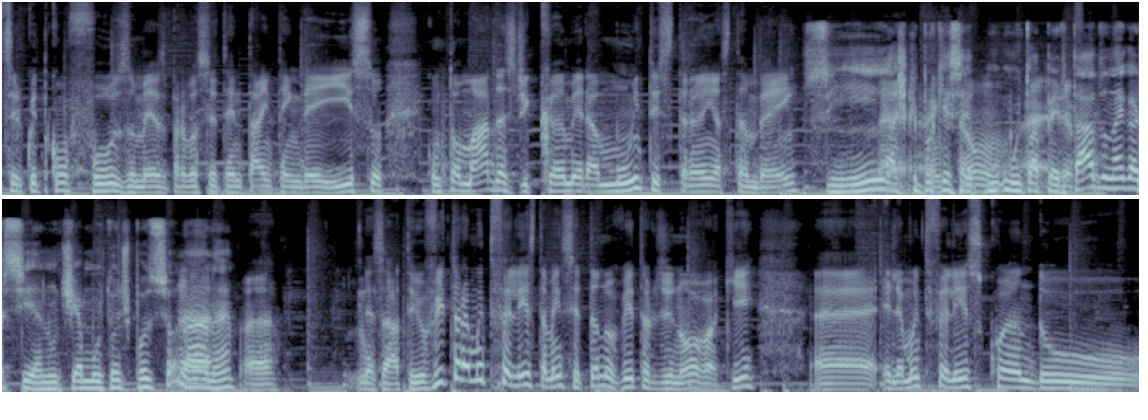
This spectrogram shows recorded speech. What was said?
circuito confuso mesmo para você tentar entender isso com tomadas de câmera muito estranhas também. Sim, é, acho que porque então, é muito apertado, né, Garcia? Não tinha muito onde posicionar, é, né? É. Exato. E o Vitor é muito feliz também, citando o Vitor de novo aqui. É, ele é muito feliz quando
